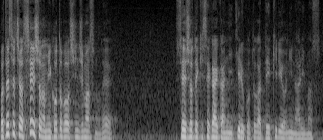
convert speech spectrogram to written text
私たちは聖書の御言葉を信じますので聖書的世界観に生きることができるようになります。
